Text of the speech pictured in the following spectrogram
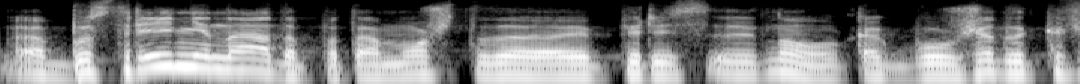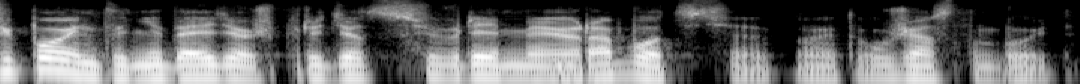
А быстрее не надо, потому что перес... ну, как бы уже до кофепоинта не дойдешь, придется все время работать. Ну, это ужасно будет.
